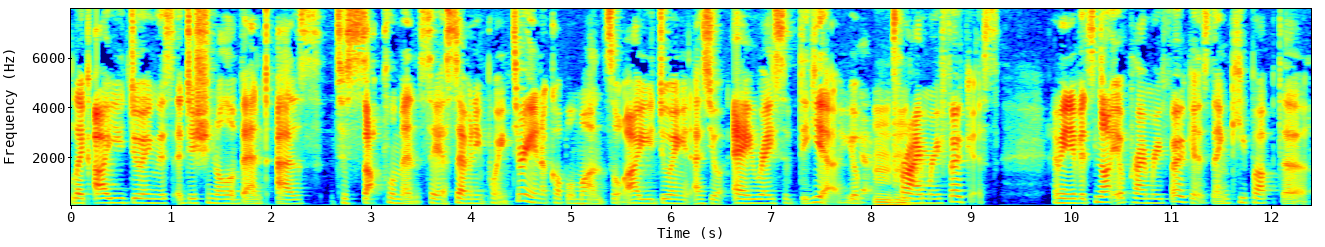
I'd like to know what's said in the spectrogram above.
Like, are you doing this additional event as to supplement, say, a 70.3 in a couple months, or are you doing it as your A race of the year, your Yeah. Mm-hmm. primary focus? I mean, if it's not your primary focus, then keep up the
